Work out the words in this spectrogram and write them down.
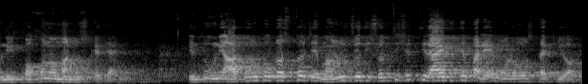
উনি কখনো মানুষকে দেন কিন্তু উনি আতঙ্কগ্রস্ত যে মানুষ যদি সত্যি সত্যি রায় দিতে পারে, মোর অবস্থা কী হবে?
